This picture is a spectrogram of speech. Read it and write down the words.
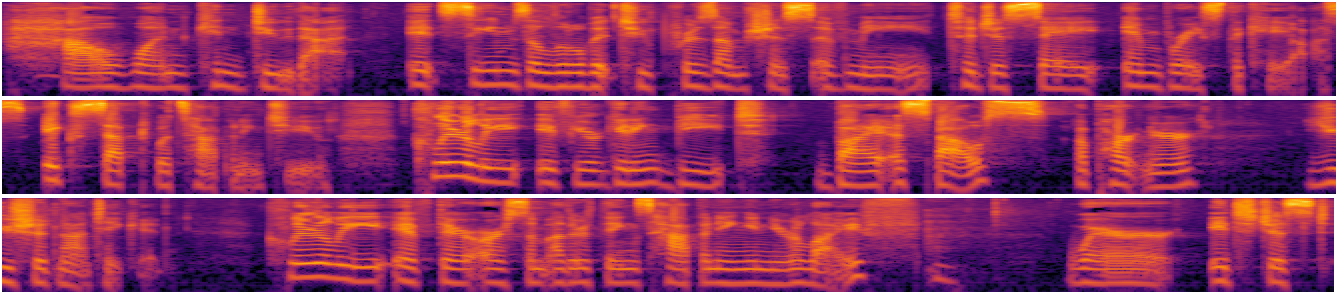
how one can do that. It seems a little bit too presumptuous of me to just say, embrace the chaos, accept what's happening to you. Clearly, if you're getting beat by a spouse, a partner, you should not take it. Clearly, if there are some other things happening in your life where it's just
